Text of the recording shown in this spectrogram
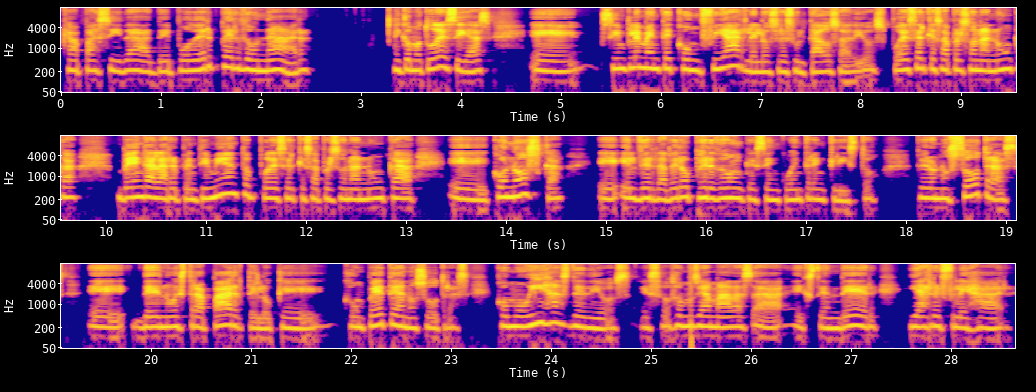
capacidad de poder perdonar y como tú decías, eh, simplemente confiarle los resultados a Dios. Puede ser que esa persona nunca venga al arrepentimiento, puede ser que esa persona nunca eh, conozca eh, el verdadero perdón que se encuentra en Cristo, pero nosotras, de nuestra parte, lo que compete a nosotras, como hijas de Dios, eso somos llamadas a extender y a reflejar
